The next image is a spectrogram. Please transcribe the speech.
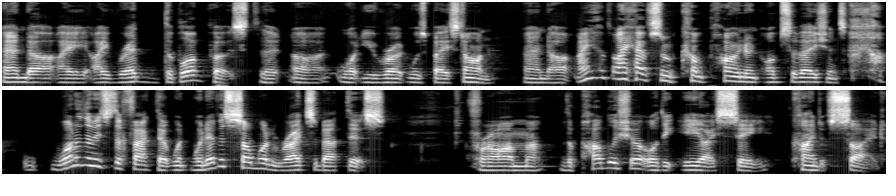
and uh, I I read the blog post that uh, what you wrote was based on, and uh, I have I have some component observations. One of them is the fact that whenever someone writes about this from the publisher or the EIC kind of side,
